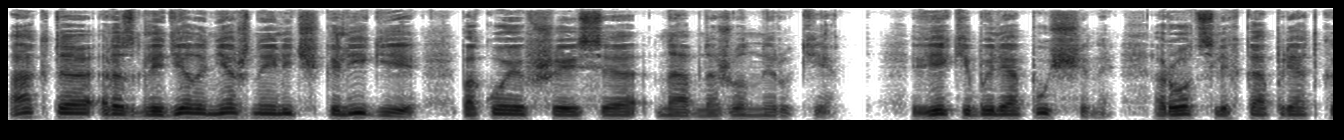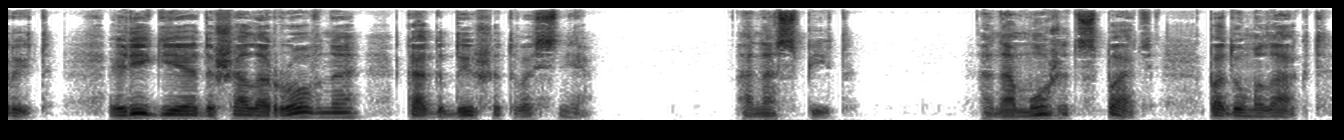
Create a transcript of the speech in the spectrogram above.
Акта разглядела нежное личико Лигии, покоившееся на обнаженной руке. Веки были опущены, рот слегка приоткрыт. Лигия дышала ровно, как дышит во сне. Она спит. Она может спать, — подумал Акт.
